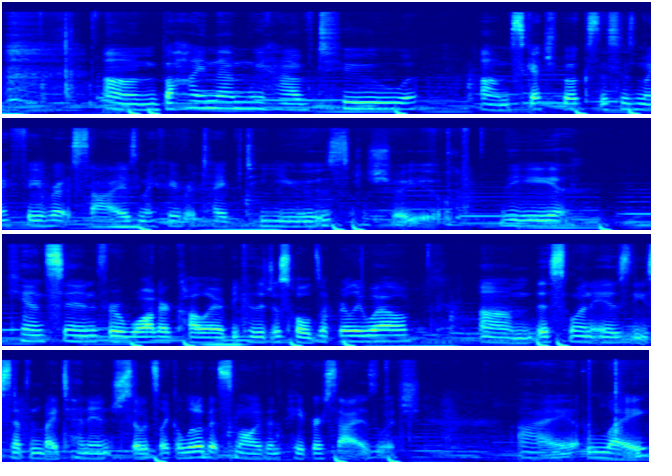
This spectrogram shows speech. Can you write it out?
um, behind them, we have two um, sketchbooks. This is my favorite size, my favorite type to use. I'll show you. The Canson for watercolor because it just holds up really well. Um, this one is the 7 by 10 inch, so it's like a little bit smaller than paper size, which I like.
